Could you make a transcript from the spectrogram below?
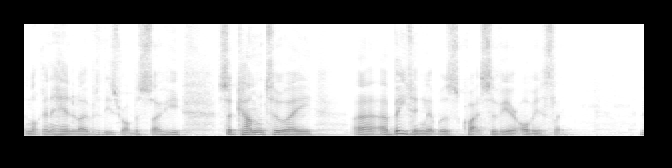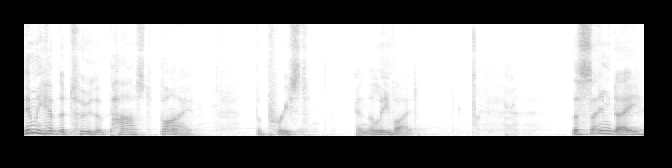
and not going to hand it over to these robbers, so he succumbed to a, uh, a beating that was quite severe, obviously. Then we have the two that passed by the priest and the Levite. The same day,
